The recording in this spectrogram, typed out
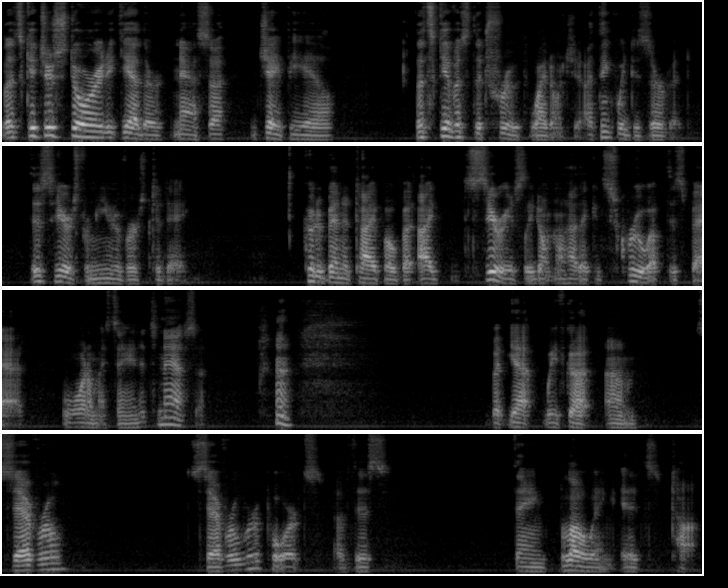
let's get your story together, NASA, JPL. Let's give us the truth, why don't you? I think we deserve it. This here is from Universe Today. Could have been a typo, but I seriously don't know how they can screw up this bad. what am I saying? It's NASA. But yeah, we've got um, several several reports of this thing blowing its top,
